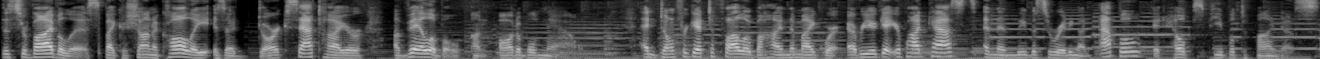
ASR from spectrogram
The Survivalist by Kashana Cauley is a dark satire available on Audible now. And don't forget to follow Behind the Mic wherever you get your podcasts and then leave us a rating on Apple. It helps people to find us.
